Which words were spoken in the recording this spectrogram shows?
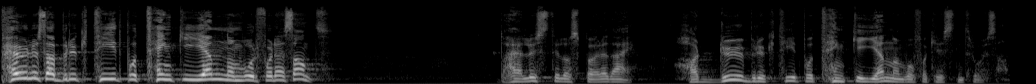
Paulus har brukt tid på å tenke igjennom hvorfor det er sant. Da har jeg lyst til å spørre deg har du brukt tid på å tenke igjennom hvorfor kristen tro er sann?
